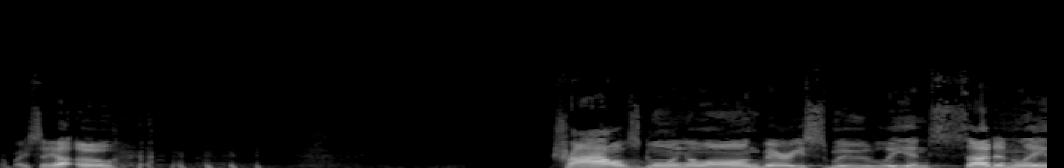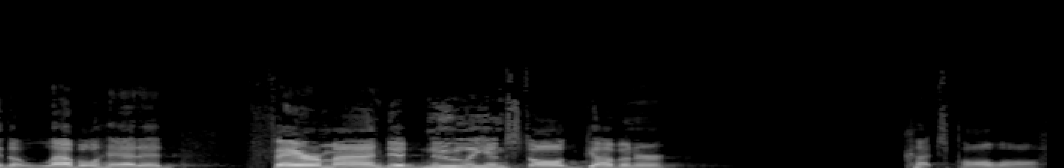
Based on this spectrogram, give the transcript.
Everybody say, uh oh. Trials going along very smoothly, and suddenly the level headed, fair minded, newly installed governor cuts Paul off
